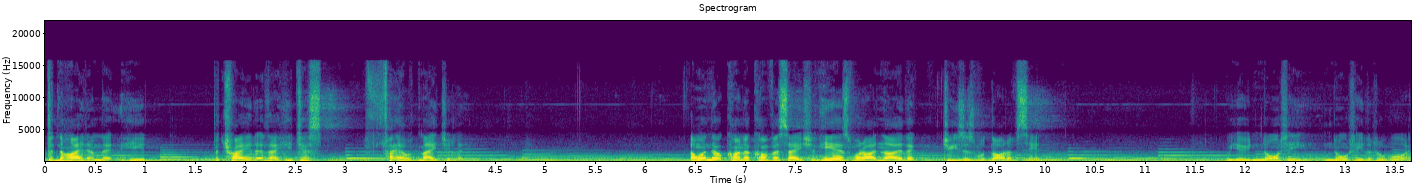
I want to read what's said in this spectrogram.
denied him, that he had betrayed it, that he just failed majorly. I wonder what kind of conversation. Here's what I know that Jesus would not have said. Were you naughty, naughty little boy?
